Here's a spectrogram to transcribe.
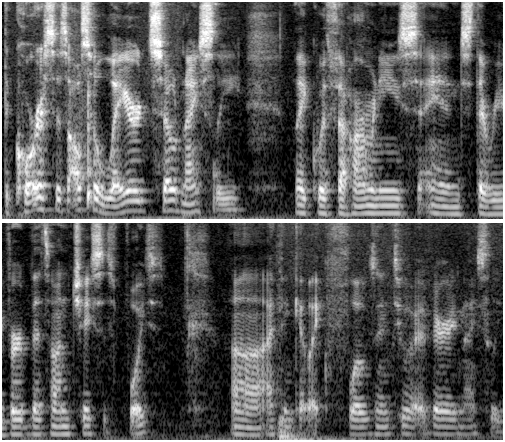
The chorus is also layered so nicely, like with the harmonies and the reverb that's on Chase's voice. Uh, I think it like flows into it very nicely.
